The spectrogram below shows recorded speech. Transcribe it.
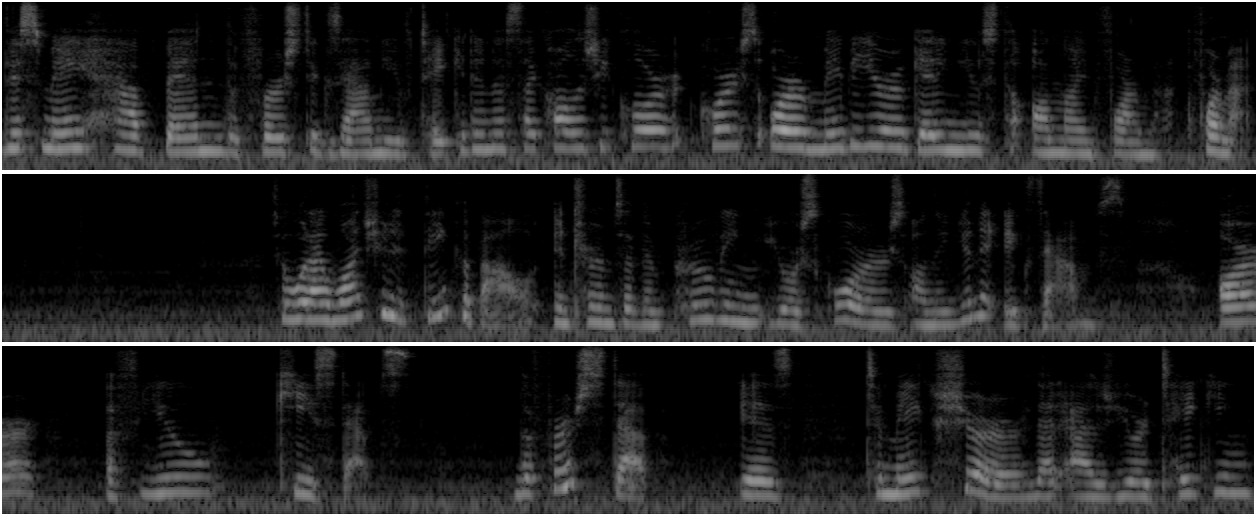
This may have been the first exam you've taken in a psychology course, or maybe you're getting used to online format. format. So what I want you to think about in terms of improving your scores on the unit exams are a few key steps. The first step is to make sure that as you're taking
